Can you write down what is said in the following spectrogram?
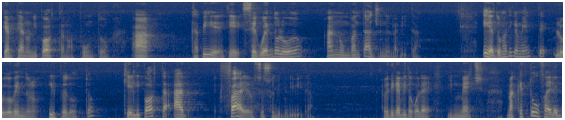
pian piano li portano appunto a capire che seguendo loro hanno un vantaggio nella vita e automaticamente loro vendono il prodotto che li porta a fare lo stesso tipo di vita. Avete capito qual è il match? Ma che tu fai le,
